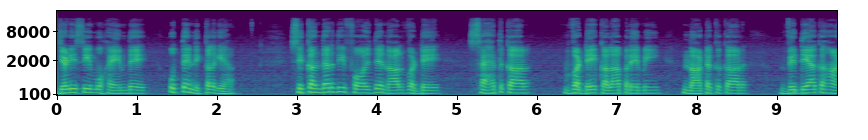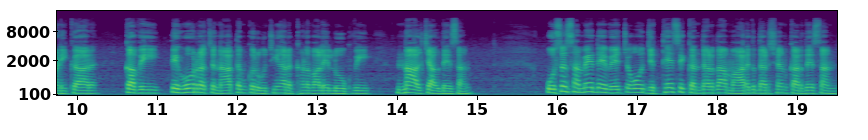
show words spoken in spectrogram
ਜਿਹੜੀ ਸੀ ਮੁਹਿੰਮ ਦੇ ਉੱਤੇ ਨਿਕਲ ਗਿਆ। ਸਿਕੰਦਰ ਦੀ ਫੌਜ ਦੇ ਨਾਲ ਵੱਡੇ ਸਾਹਿਤਕਾਰ, ਵੱਡੇ ਕਲਾ ਪ੍ਰੇਮੀ ਨਾਟਕਕਾਰ ਵਿਦਿਆ ਕਹਾਣੀਕਾਰ ਕਵੀ ਤੇ ਹੋਰ ਰਚਨਾਤਮਕ ਰੁਚੀਆਂ ਰੱਖਣ ਵਾਲੇ ਲੋਕ ਵੀ ਨਾਲ ਚੱਲਦੇ ਸਨ। ਉਸ ਸਮੇਂ ਦੇ ਵਿੱਚ ਉਹ ਜਿੱਥੇ ਸਿਕੰਦਰ ਦਾ ਮਾਰਗਦਰਸ਼ਨ ਕਰਦੇ ਸਨ,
